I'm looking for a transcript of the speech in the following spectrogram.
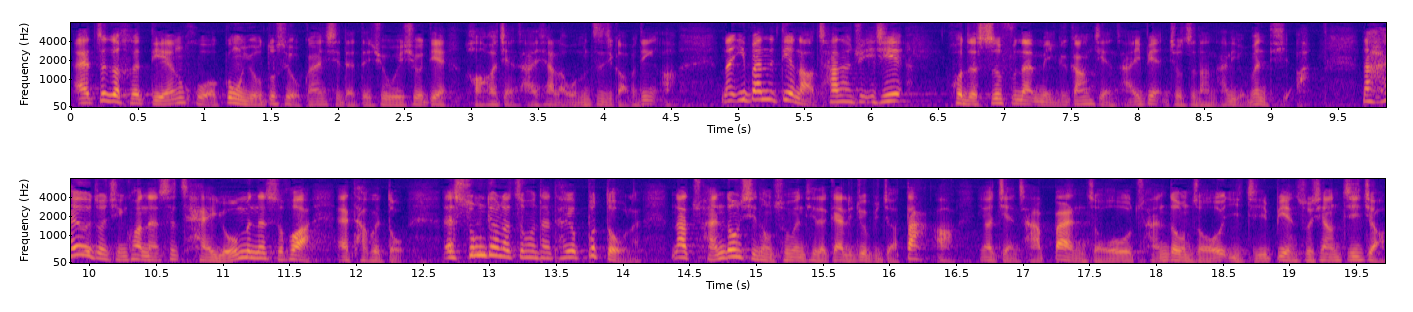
哎，这个和点火供油都是有关系的，得去维修店好好检查一下了，我们自己搞不定啊。那一般的电脑插上去一接，或者师傅呢每个缸检查一遍，就知道哪里有问题啊。那还有一种情况呢，是踩油门的时候啊，哎，它会抖，哎，松掉了之后呢，它又不抖了，那传动系统出问题的概率就比较大啊。要检查半轴、传动轴以及变速箱机脚，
